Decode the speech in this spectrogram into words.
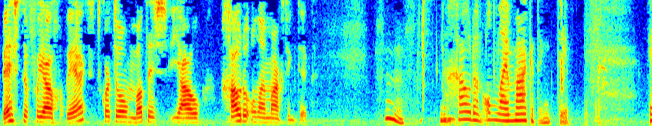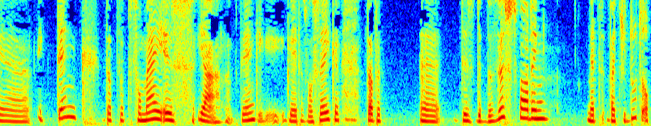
beste voor jou gewerkt? Kortom, wat is jouw gouden online marketing tip? Hmm, de gouden online marketing tip. Uh, ik denk dat het voor mij is, ja, ik denk, ik, weet het wel zeker, dat het, dus de bewustwording met wat je doet op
